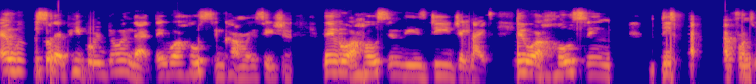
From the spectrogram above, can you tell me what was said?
And we saw that people were doing that. They were hosting conversation. They were hosting these DJ nights. They were hosting these platforms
